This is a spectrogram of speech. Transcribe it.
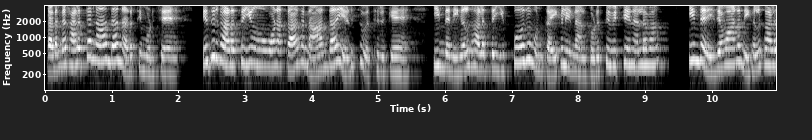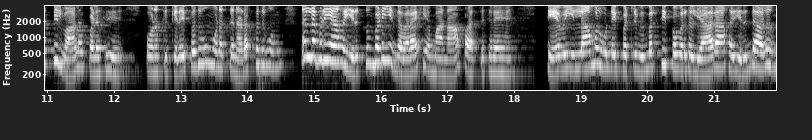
கடந்த காலத்தை நான் தான் நடத்தி முடிச்சேன். எதிர்காலத்தையும் உனக்காக நான் தான் எடுத்து வச்சிருக்கேன். இந்த நிகழ்காலத்தை இப்போது உன் கைகளில் நான் கொடுத்து விட்டேன் அல்லவா? இந்த நிஜமான நிகழ்காலத்தில் வாழ பழகு உனக்கு கிடைப்பதும் உனக்கு நடப்பதும் நல்லபடியாக இருக்கும்படி இந்த வராகியம்மா நான் பார்த்துக்கிறேன். தேவையில்லாமல் உன்னை பற்றி விமர்சிப்பவர்கள் யாராக இருந்தாலும்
